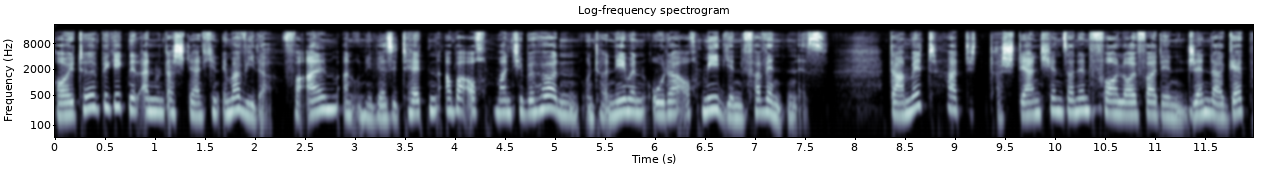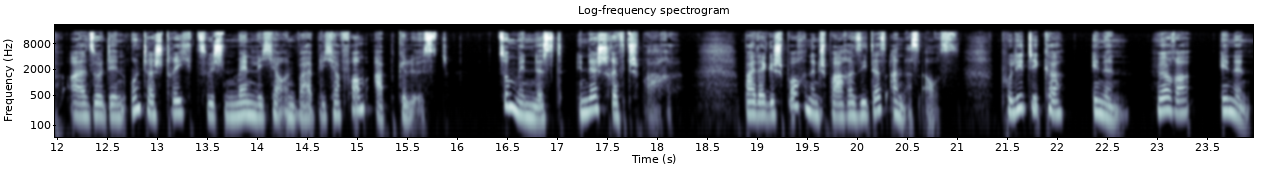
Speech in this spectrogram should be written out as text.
Heute begegnet einem das Sternchen immer wieder, vor allem an Universitäten, aber auch manche Behörden, Unternehmen oder auch Medien verwenden es. Damit hat das Sternchen seinen Vorläufer, den Gender Gap, also den Unterstrich zwischen männlicher und weiblicher Form, abgelöst. Zumindest in der Schriftsprache. Bei der gesprochenen Sprache sieht das anders aus. PolitikerInnen, HörerInnen,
